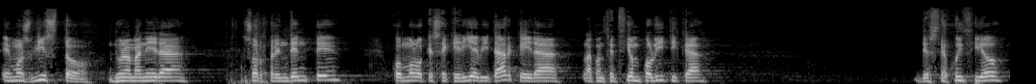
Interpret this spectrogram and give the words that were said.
hemos visto de una manera sorprendente cómo lo que se quería evitar, que era la concepción política de este juicio,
